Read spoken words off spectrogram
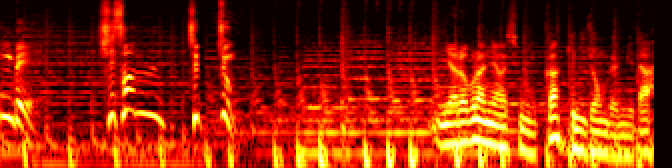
김종배 시선 집중 여러분 안녕하십니까 김종배입니다.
